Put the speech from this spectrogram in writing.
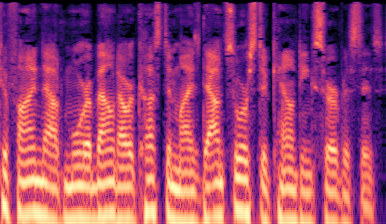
To find out more about our customized outsourced accounting services,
